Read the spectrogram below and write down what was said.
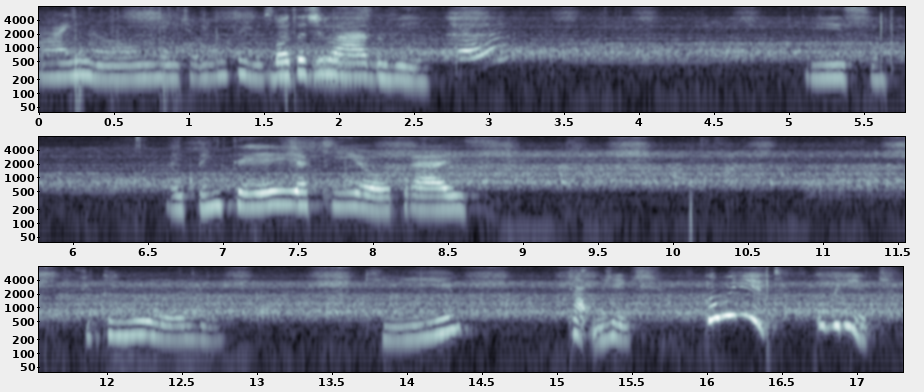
Ai, não, gente, eu não tenho Bota de certeza. lado, Vi. Isso. Aí penteia aqui, ó, atrás. Fica no olho. Aqui. Calma, gente. Ficou bonito, ficou bonito.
